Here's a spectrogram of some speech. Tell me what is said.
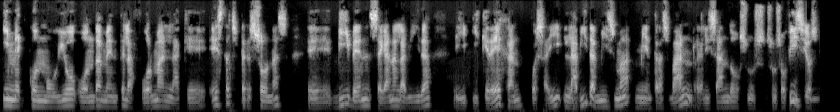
y me conmovió hondamente la forma en la que estas personas eh, viven, se ganan la vida y, que dejan pues ahí la vida misma mientras van realizando sus, sus oficios.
